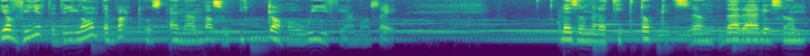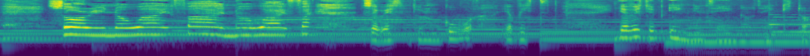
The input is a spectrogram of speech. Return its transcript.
Jag vet inte. Jag har inte varit hos en enda som icke har wifi hemma hos sig. Det är som den där TikToksen där det är liksom Sorry no wifi, no wifi. Alltså jag vet inte hur de går. Jag vet inte. Jag vet typ ingenting om TikTok.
